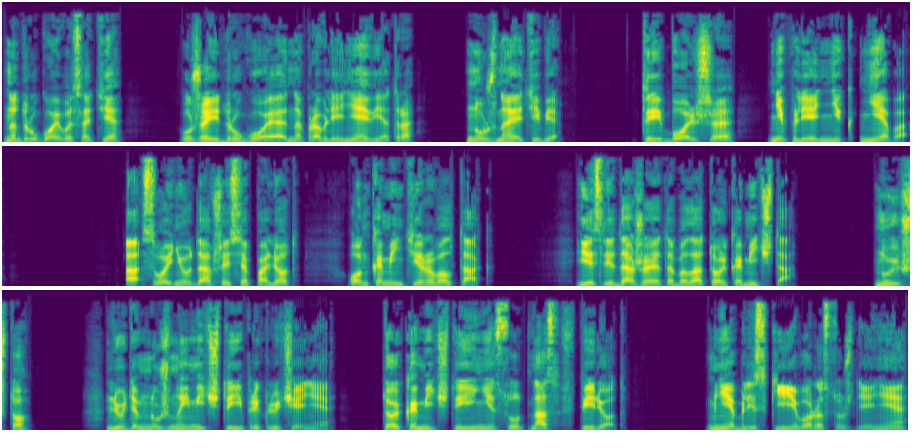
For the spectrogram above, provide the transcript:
На другой высоте уже и другое направление ветра, нужное тебе. Ты больше не пленник неба. А свой неудавшийся полет он комментировал так. Если даже это была только мечта. Ну и что? Людям нужны мечты и приключения. Только мечты и несут нас вперед. Мне близки его рассуждения.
